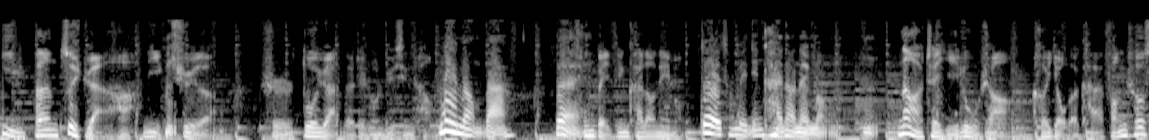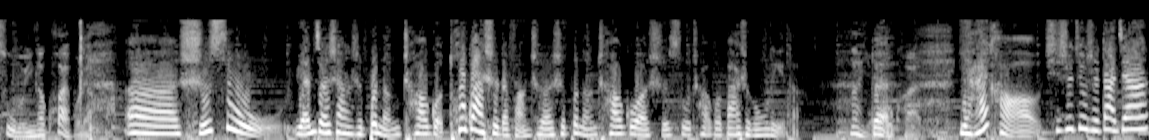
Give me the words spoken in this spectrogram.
一般最远哈，你去的是多远的这种旅行场？内蒙吧，对从北京开到内蒙，对，从北京开到内蒙。嗯，那这一路上可有的开，房车速度应该快不了？呃，时速原则上是不能超过拖挂式的房车是不能超过时速超过八十公里的，那也对够快的。也还好。其实就是大家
